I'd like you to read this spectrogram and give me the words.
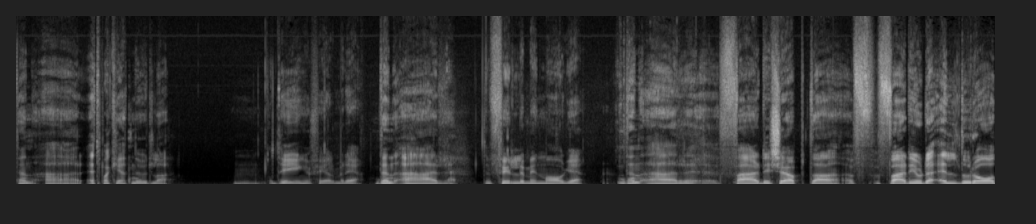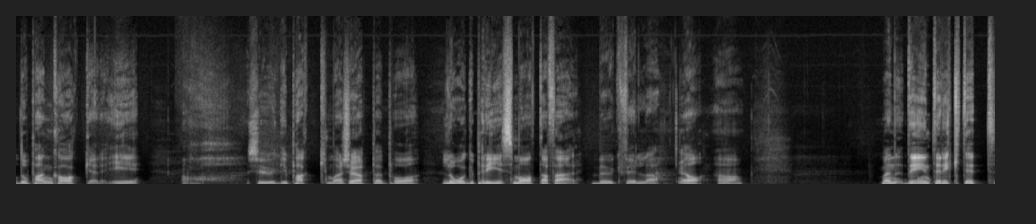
Den är ett paket nudlar. Och det är inget fel med det. Den är... Det fyller min mage. Den är färdigköpta, färdiggjorda eldorado-pannkakor i 20 pack man köper på lågpris mataffär. Bukfylla. Ja, Ja. men det är inte riktigt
